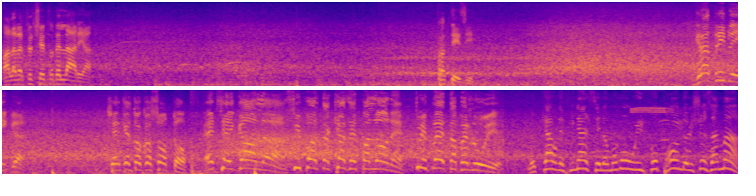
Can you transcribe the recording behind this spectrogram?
Palla verso il centro dell'area. Frattesi. Gran dribbling. Cerca il tocco sotto. E c'è il gol. Si porta a casa il pallone. Tripletta per lui. Le quart de finale, c'est le moment où il faut prendre les choses en main.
